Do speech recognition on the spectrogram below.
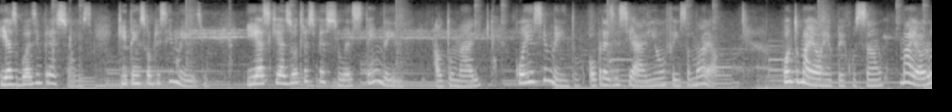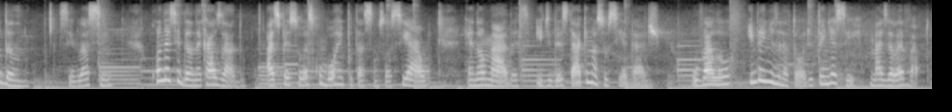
e as boas impressões que tem sobre si mesmo e as que as outras pessoas têm dele, ao tomarem conhecimento ou presenciarem a ofensa moral. Quanto maior a repercussão, maior o dano. Sendo assim, quando esse dano é causado às pessoas com boa reputação social, renomadas e de destaque na sociedade, o valor indenizatório tende a ser mais elevado.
